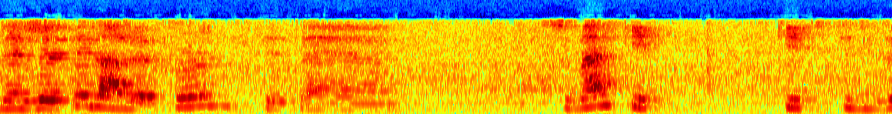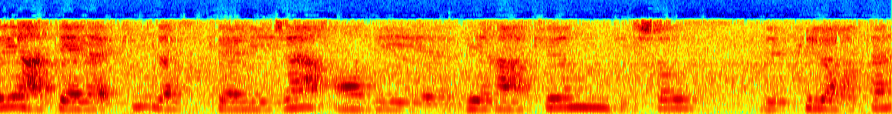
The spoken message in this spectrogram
Le jeter dans le feu, c'est un. Souvent, ce qui est, ce qui est utilisé en thérapie lorsque les gens ont des, euh, des rancunes, des choses depuis longtemps.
